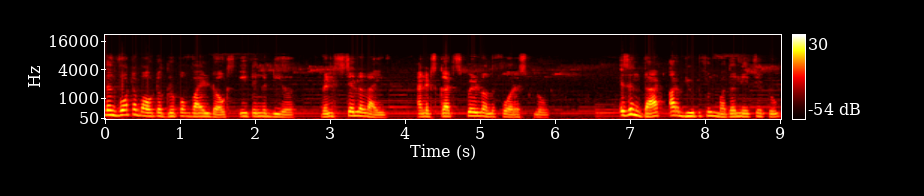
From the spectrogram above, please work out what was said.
Then what about a group of wild dogs eating a deer when it's still alive and its guts spilled on the forest floor? Isn't that our beautiful Mother Nature too?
